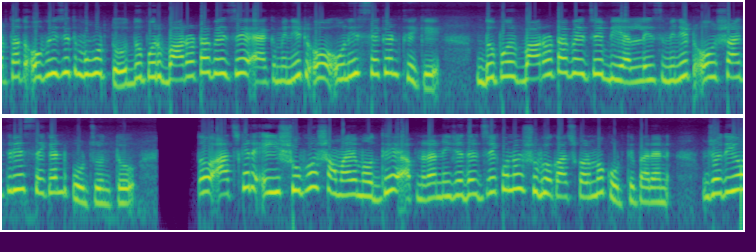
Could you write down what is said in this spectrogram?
অর্থাৎ অভিজিৎ মুহূর্ত দুপুর বারোটা বেজে এক মিনিট ও উনিশ সেকেন্ড থেকে দুপুর বারোটা বেজে বিয়াল্লিশ মিনিট ও সাঁত্রিশ সেকেন্ড পর্যন্ত। তো আজকের এই শুভ সময়ের মধ্যে আপনারা নিজেদের যে কোনো শুভ কাজকর্ম করতে পারেন। যদিও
